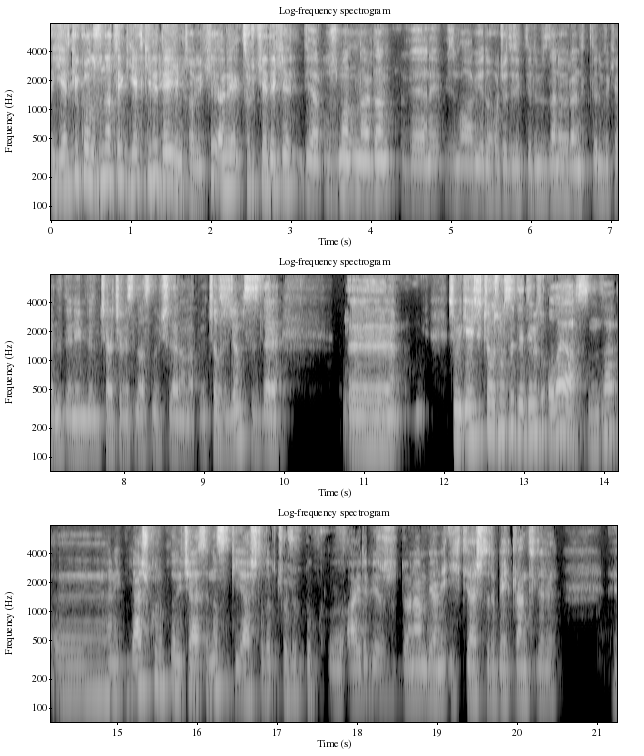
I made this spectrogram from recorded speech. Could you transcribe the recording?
e, yetki konusunda tek yetkili değilim tabii ki. Hani Türkiye'deki diğer uzmanlardan ve hani bizim abi ya da hoca dediklerimizden öğrendiklerim ve kendi deneyimlerim çerçevesinde aslında bir şeyler anlatmaya çalışacağım sizlere. Ee, şimdi gençlik çalışması dediğimiz olay aslında e, hani yaş grupları içerisinde nasıl ki yaşlılık, çocukluk e, ayrı bir dönem yani ihtiyaçları, beklentileri, e,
